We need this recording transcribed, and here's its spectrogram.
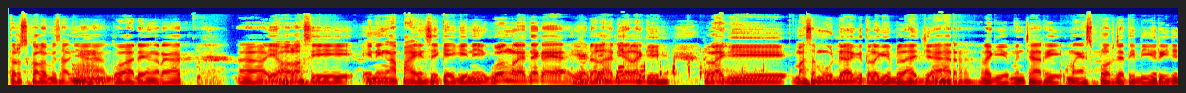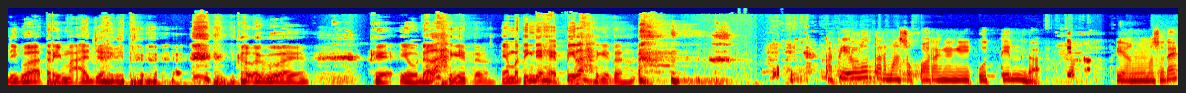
Terus kalau misalnya gua ada yang ngeliat eh ya Allah si ini ngapain sih kayak gini. Gua ngelihatnya kayak ya udahlah dia lagi lagi masa muda gitu lagi belajar, lagi mencari mengeksplor jati diri. Jadi gua terima aja gitu. kalau gua ya. Kayak ya udahlah gitu. Yang penting dia happy lah gitu. Tapi lu termasuk orang yang ngikutin nggak? Yang maksudnya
